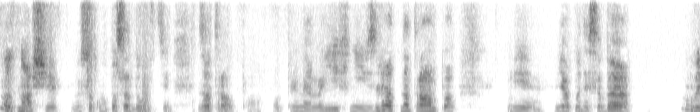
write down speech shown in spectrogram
ну, от наші високопосадовці за Трампа. От примерно їхній взгляд на Трампа і як вони себе ну,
